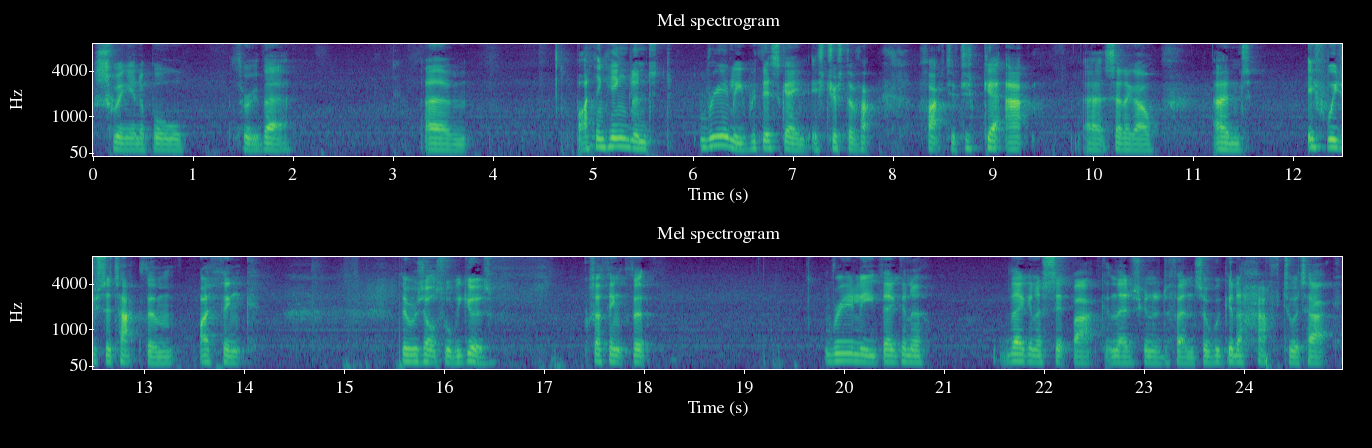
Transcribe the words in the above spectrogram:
swing in a ball through there. Um, but I think England really with this game it's just a fa- fact of just get at uh, Senegal, and if we just attack them, I think the results will be good. Because I think that really they're gonna they're gonna sit back and they're just gonna defend. So we're gonna have to attack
